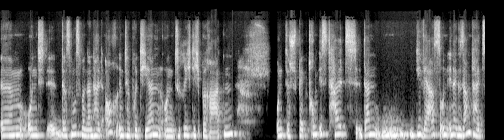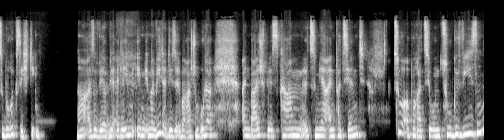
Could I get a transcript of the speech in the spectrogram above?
Ähm, und äh, das muss man dann halt auch interpretieren und richtig beraten. Und das Spektrum ist halt dann divers und in der Gesamtheit zu berücksichtigen. Na, also wir, wir erleben eben immer wieder diese Überraschung. Oder ein Beispiel, es kam zu mir ein Patient zur Operation zugewiesen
